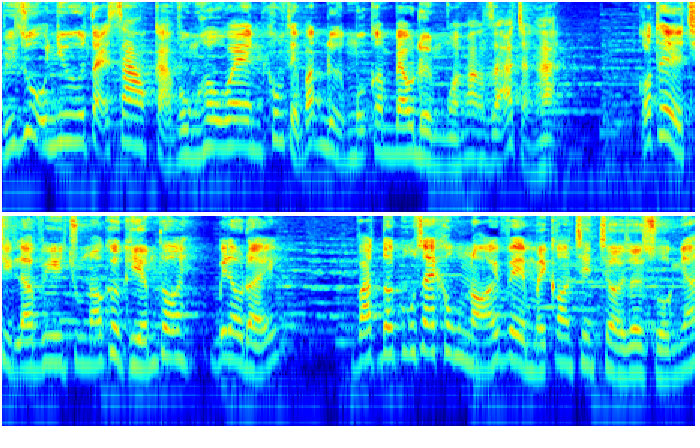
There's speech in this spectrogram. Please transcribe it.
Ví dụ như tại sao cả vùng Hoenn không thể bắt được một con Beldum ngoài hoang dã chẳng hạn. Có thể chỉ là vì chúng nó cực hiếm thôi, biết đâu đấy. Và tôi cũng sẽ không nói về mấy con trên trời rơi xuống nhé,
